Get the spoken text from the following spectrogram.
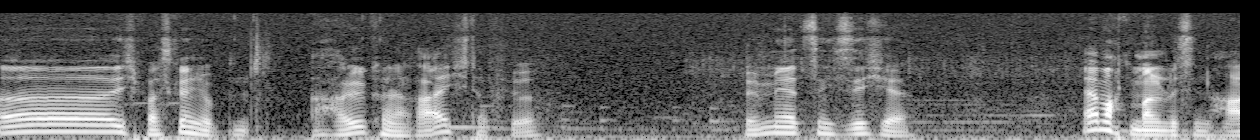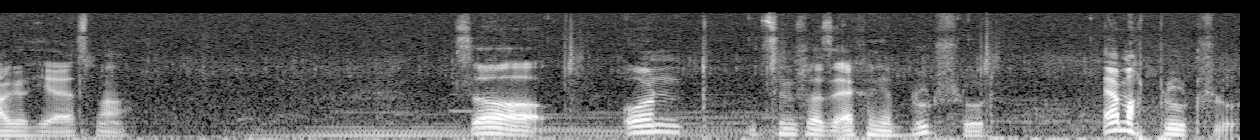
äh, ich weiß gar nicht, ob ein Hagelkörner reicht dafür. Bin mir jetzt nicht sicher. Er macht mal ein bisschen Hagel hier erstmal. So, und, beziehungsweise er kann ja Blutflut. Er macht Blutflut.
